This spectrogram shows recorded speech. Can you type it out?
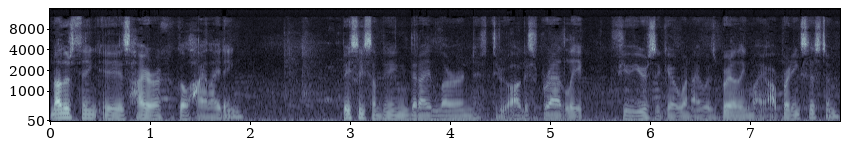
Another thing is hierarchical highlighting. Basically, something that I learned through August Bradley a few years ago when I was building my operating system.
